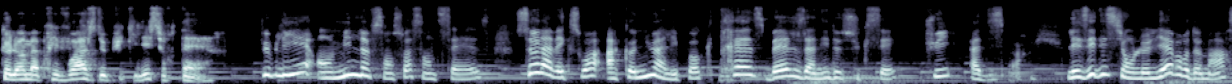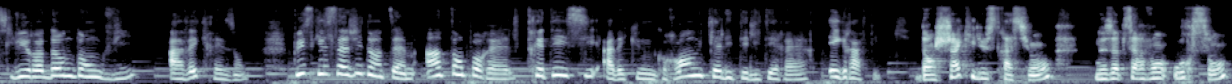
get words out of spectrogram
que l'homme apprivoise depuis qu'il est sur Terre. Publié en 1976, Seul avec soi a connu à l'époque 13 belles années de succès, puis a disparu. Les éditions Le Lièvre de Mars lui redonnent donc vie avec raison, puisqu'il s'agit d'un thème intemporel traité ici avec une grande qualité littéraire et graphique. Dans chaque illustration, nous observons Ourson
